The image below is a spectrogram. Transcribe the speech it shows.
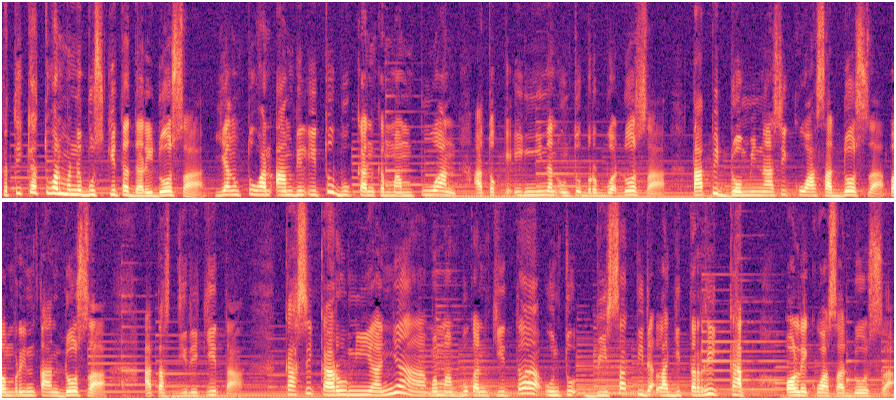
Ketika Tuhan menebus kita dari dosa, yang Tuhan ambil itu bukan kemampuan atau keinginan untuk berbuat dosa, tapi dominasi kuasa dosa, pemerintahan dosa atas diri kita. Kasih karunia-Nya memampukan kita untuk bisa tidak lagi terikat oleh kuasa dosa.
